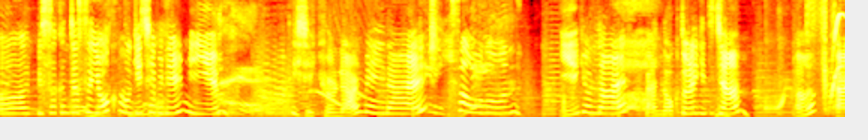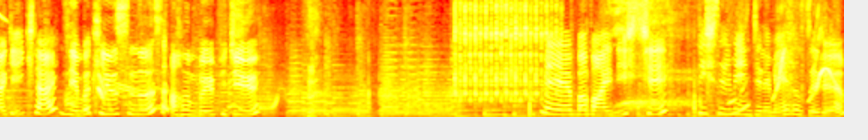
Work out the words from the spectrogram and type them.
Aa, bir sakıncası yok mu? Geçebilir miyim? Teşekkürler beyler. Sağ olun. İyi günler. Ben doktora gideceğim. Aa, erkekler ne bakıyorsunuz? Alın bu öpücüğü. Merhaba Bay Dişçi. Dişlerimi incelemeye hazırım.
